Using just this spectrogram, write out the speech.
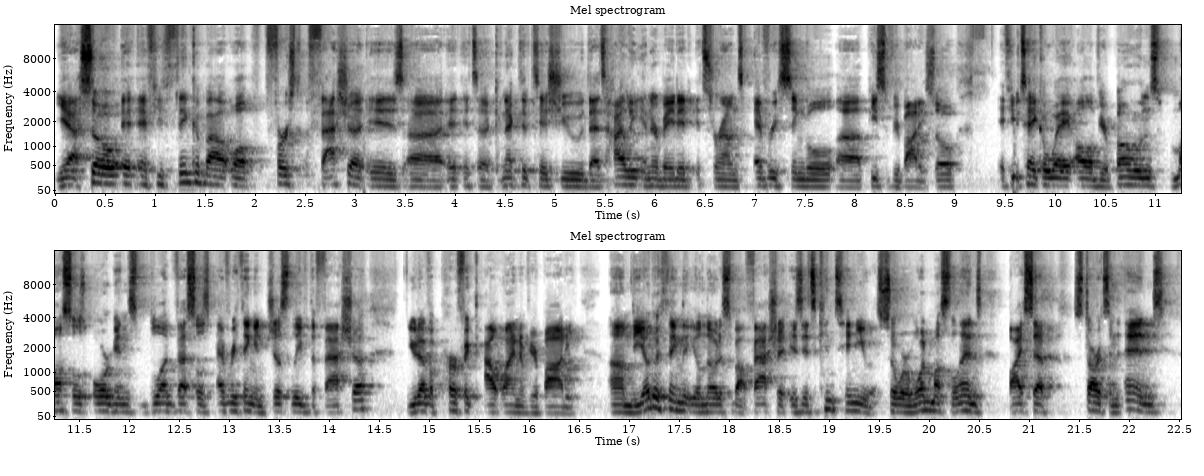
Yeah so if you think about well first fascia is uh, it, it's a connective tissue that's highly innervated. It surrounds every single uh, piece of your body. So if you take away all of your bones muscles organs blood vessels everything and just leave the fascia you'd have a perfect outline of your body um, the other thing that you'll notice about fascia is it's continuous. So where one muscle ends, bicep starts and ends.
